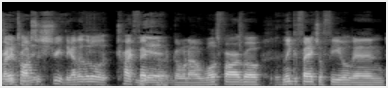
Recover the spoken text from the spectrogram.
yeah, right across the street. They got that little trifecta Yeah. going on. Wells Fargo, Lincoln Financial Field, and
